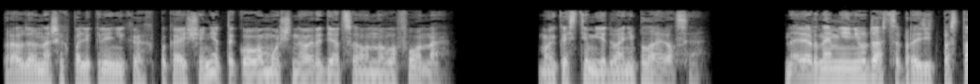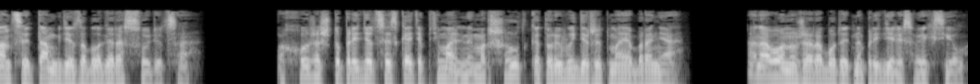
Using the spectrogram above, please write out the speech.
Правда, в наших поликлиниках пока еще нет такого мощного радиационного фона. Мой костюм едва не плавился. Наверное, мне не удастся бродить по станции там, где заблагорассудится. Похоже, что придется искать оптимальный маршрут, который выдержит моя броня. Она вон уже работает на пределе своих сил.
